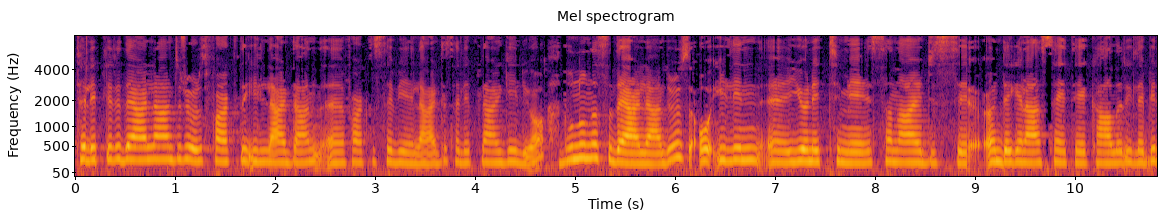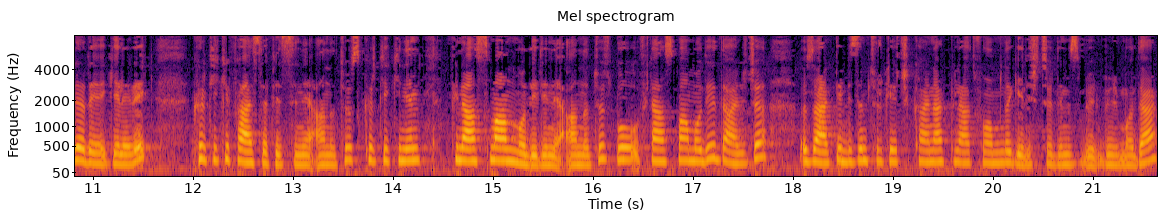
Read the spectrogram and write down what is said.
Talepleri değerlendiriyoruz. Farklı illerden, e, farklı seviyelerde talepler geliyor. Bunu nasıl değerlendiriyoruz? O ilin e, yönetimi, sanayicisi, önde gelen STK'ları ile bir araya gelerek 42 felsefesini anlatıyoruz. 42'nin finansman modelini anlatıyoruz. Bu finansman modeli de ayrıca özellikle bizim Türkiye Açık Kaynak Platformu'nda geliştirdiğimiz bir, bir model.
